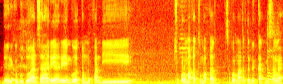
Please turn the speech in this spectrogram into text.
dari kebutuhan sehari-hari yang gue temukan di supermarket supermarket supermarket terdekat misalnya,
